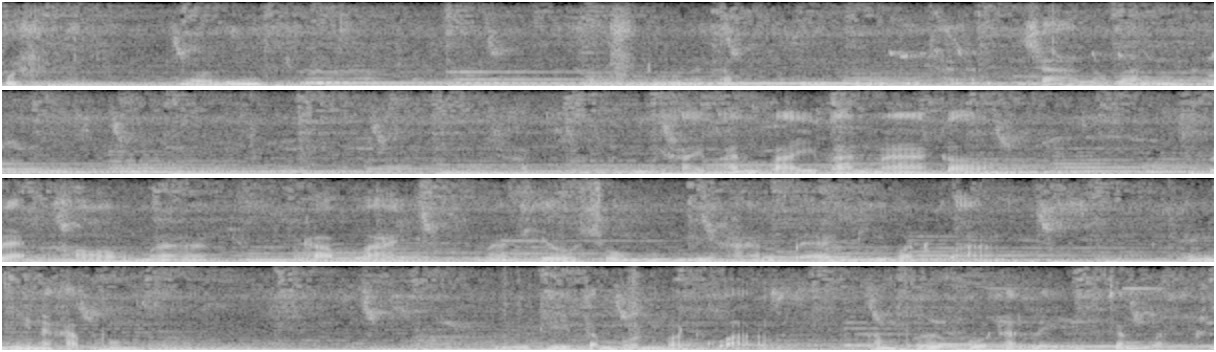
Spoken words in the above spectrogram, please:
อุ้ยลอลิงนะครับดูนะครับวิหารชาละวันครับครับมีใครผ่านไปผ่านมาก็แวะเข้ามา กราบไหว้มาเที่ยวชมวิหารแปลกที่วัดกวางแห่งนี้นะครับผม อยู่ที่ตำบลวัดกวางอำเภอโพธิ์ทะเลจังหวัดพิ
